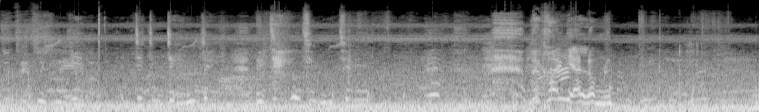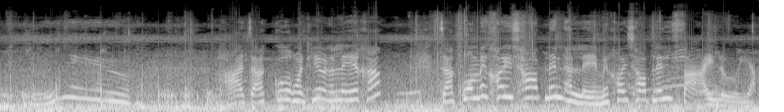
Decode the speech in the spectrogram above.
เย่เย่ เย่เย่จิ๊งจริงจริงจริงจิ๊งจิ๊งไม่ค่อยมีอารมณ์เลยพาจากัวมาเที่ยวทะเลครับ จากัวไม่ค่อยชอบเล่นทะเล ไม่ค่อยชอบเล่นทรายเลยอะ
